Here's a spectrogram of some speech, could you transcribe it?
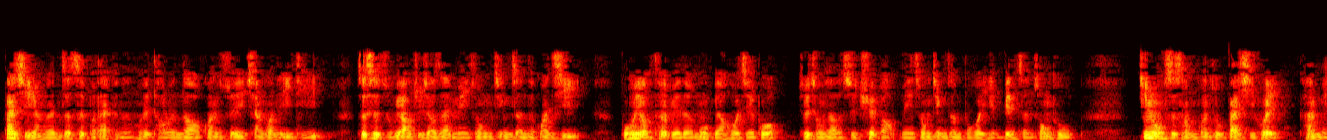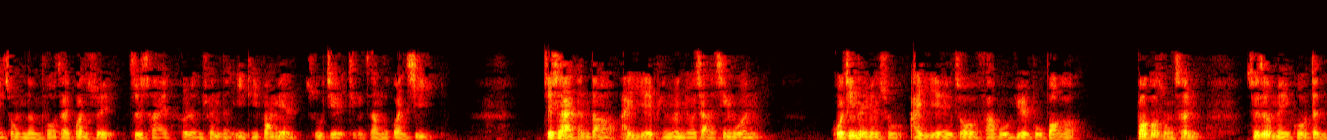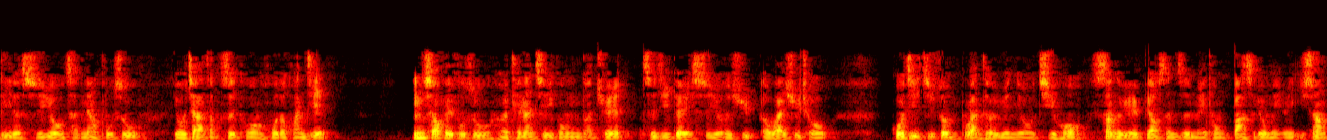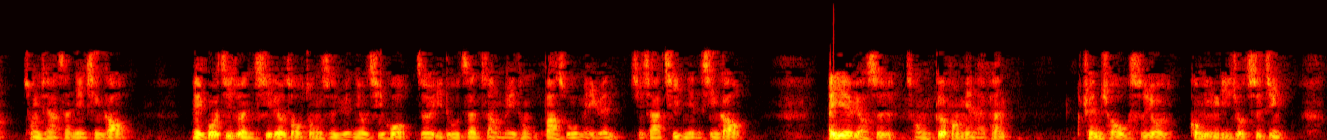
拜习两人这次不太可能会讨论到关税相关的议题，这次主要聚焦在美中竞争的关系，不会有特别的目标或结果。最重要的是确保美中竞争不会演变成冲突。金融市场关注拜习会，看美中能否在关税、制裁和人权等议题方面疏解紧张的关系。接下来看到 IEA 评论油价的新闻。国际能源署 IEA 周二发布月度报告，报告中称，随着美国等地的石油产量复苏，油价涨势可望获得缓解。因消费复苏和天然气供应短缺，刺激对石油的需额外需求。国际基准布兰特原油期货上个月飙升至每桶八十六美元以上，创下三年新高。美国基准西流州中值原油期货则一度站上每桶八十五美元，写下七年的新高。AEA 表示，从各方面来看，全球石油供应依旧吃紧。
